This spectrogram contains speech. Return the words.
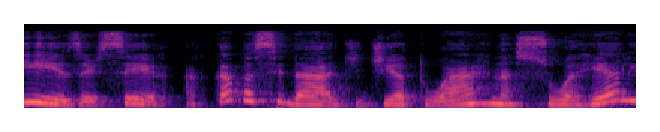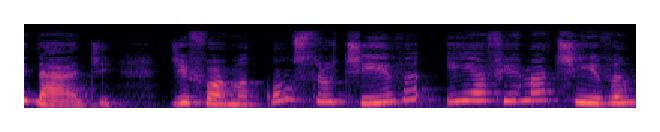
e exercer a capacidade de atuar na sua realidade de forma construtiva e afirmativa.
